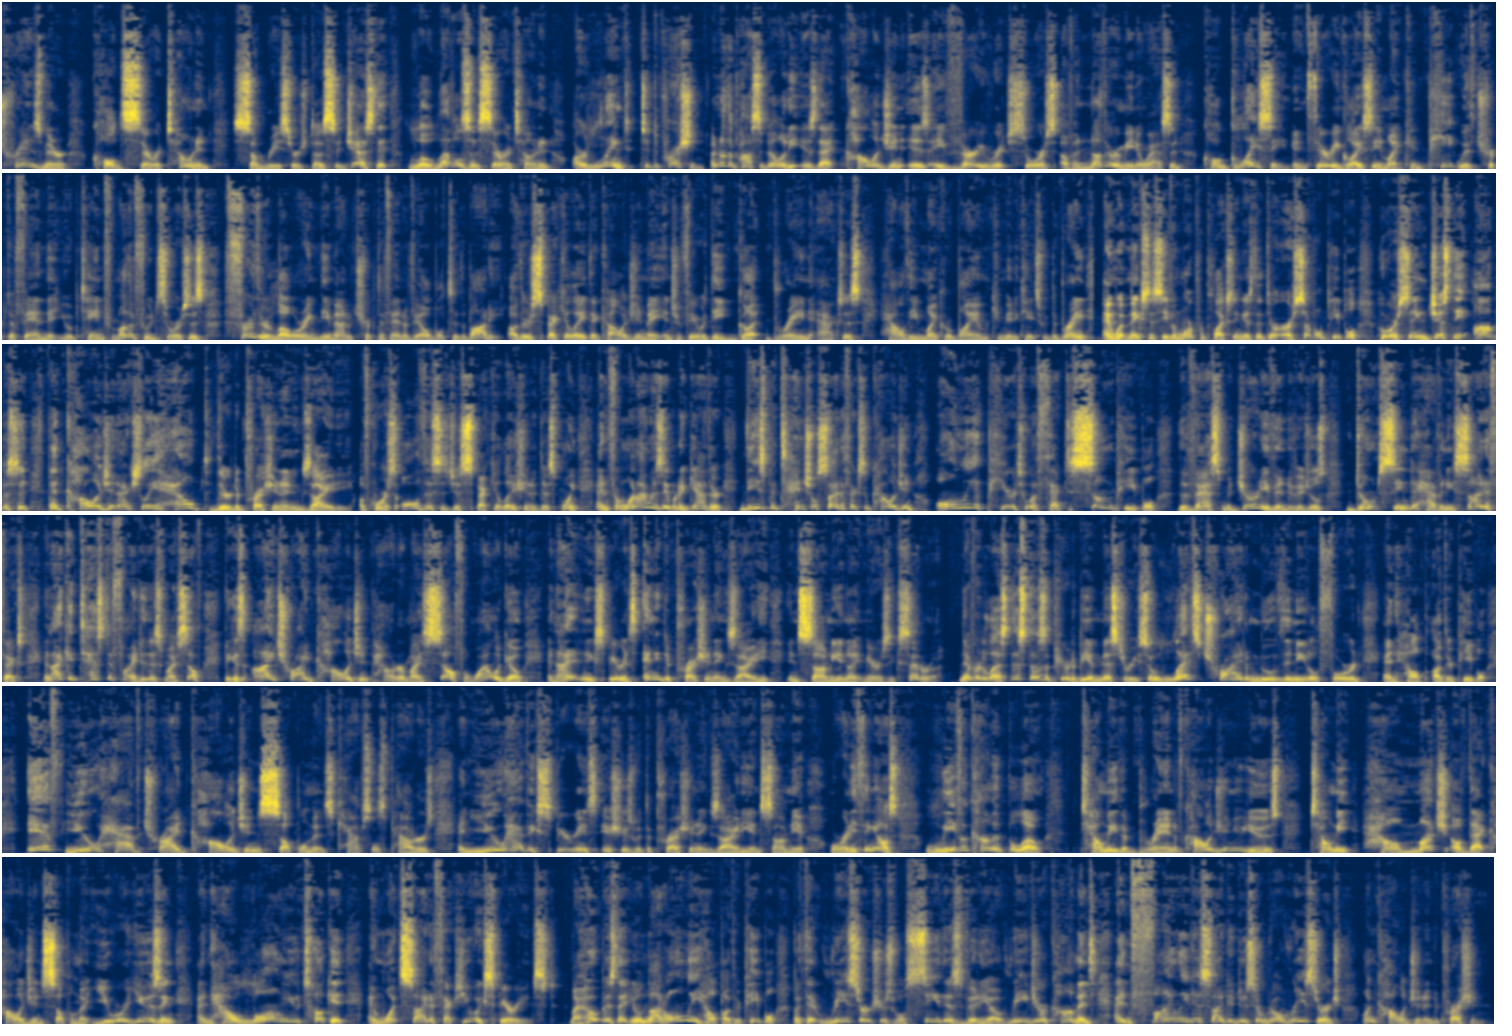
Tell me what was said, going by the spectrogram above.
called serotonin. Some research does suggest that low levels of serotonin are linked to depression. Another possibility is that collagen is a very rich source of another amino acid called glycine. In theory, glycine might compete with tryptophan that you obtain from other food sources, further lowering the amount of tryptophan available to the body. Others speculate that collagen may interfere with the gut-brain axis, how the microbiome communicates with the brain, and what makes this even more perplexing is that there are several people who are saying just the opposite that collagen actually helped their depression and anxiety. Of course, all this is just speculation at this point, and from what I was able to gather, these potential side effects of collagen only appear to affect some people. The vast majority of individuals don't seem to have any side effects, and I could testify to this myself because I tried collagen powder myself a while ago and I didn't experience any depression, anxiety, insomnia, nightmares, etc. Nevertheless, this does appear to be a mystery, so let's try to move the needle forward and help other people. If you have tried collagen supplements, capsules, powders, and you have experienced issues with depression, anxiety, insomnia, or anything else, leave a comment below. Tell me the brand of collagen you used. Tell me how much of that collagen supplement you were using and how long you took it and what side effects you experienced. My hope is that you'll not only help other people, but that researchers will see this video, read your comments, and finally decide to do some real research on collagen and depression.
